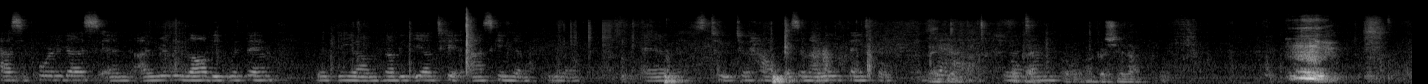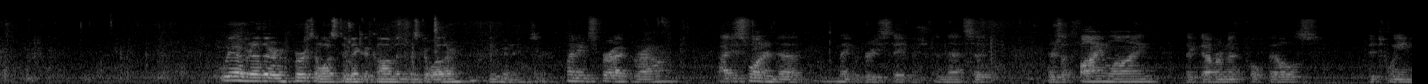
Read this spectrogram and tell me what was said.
has supported us. And I really lobbied with them, with the, um, asking them, you know, and to, to help us, and I'm really thankful. Thank you. Yeah, Okay, Nakashina. We have another person who wants to make a comment, Mr. Weller. You can answer. My name's Brad Brown. I just wanted to make a brief statement, and that's it. There's a fine line that government fulfills between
